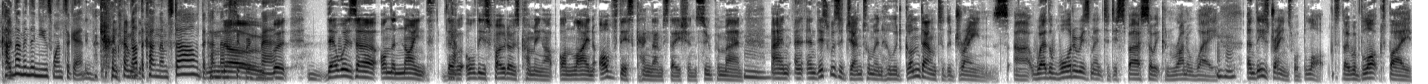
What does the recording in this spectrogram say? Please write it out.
Gangnam in the news once again. Gangnam Not the Gangnam style, the Gangnam no, Superman. but there was uh, on the 9th, there Yeah. were all these photos coming up online of this Gangnam Station Superman, Hmm. and, and and this was a gentleman who had gone down to the drains uh, where the water is meant to disperse so it can run away, Mm-hmm. and these drains were blocked. They were blocked by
